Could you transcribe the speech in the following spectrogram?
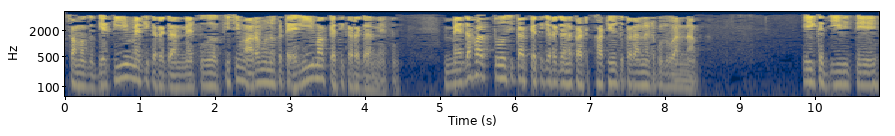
සමග ගැටීම් ඇති කරගන්න නැතුව කිසිම අරමුණකට ඇලීමක් ඇති කරගන්න නැතුව මෙදහත් වූ සිතක් ඇති කරගෙන කටයුතු කරන්නට පුළුවන් නම් ඒක ජීවිතයේ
